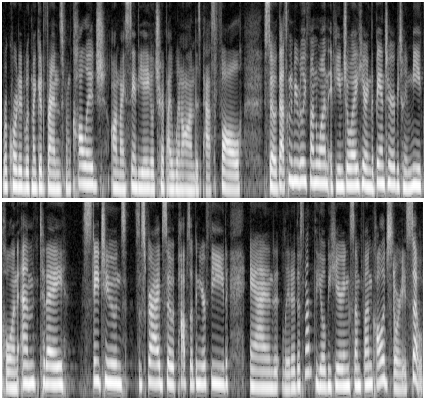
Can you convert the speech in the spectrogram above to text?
recorded with my good friends from college on my San Diego trip I went on this past fall. So that's going to be a really fun one. If you enjoy hearing the banter between me, Cole, and M today, stay tuned, subscribe so it pops up in your feed. And later this month, you'll be hearing some fun college stories. So,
